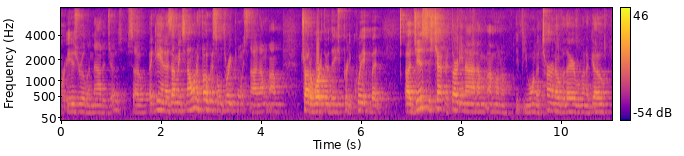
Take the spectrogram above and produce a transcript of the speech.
or Israel, and now to Joseph. So, again, as I mentioned, I want to focus on three points tonight. I'm, I'm try to work through these pretty quick, but uh, Genesis chapter 39, I'm, I'm going to, if you want to turn over there, we're going to go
